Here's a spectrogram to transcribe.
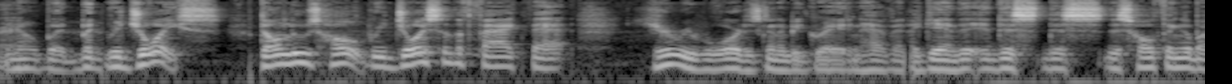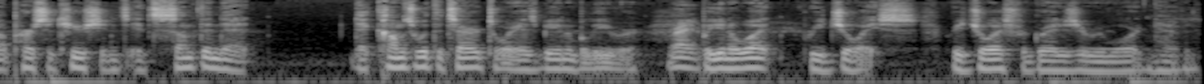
You know, but but rejoice. Don't lose hope. Rejoice in the fact that your reward is going to be great in heaven. Again, this this this whole thing about persecution, it's something that that comes with the territory as being a believer. Right. But you know what? Rejoice. Rejoice for great is your reward in heaven.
